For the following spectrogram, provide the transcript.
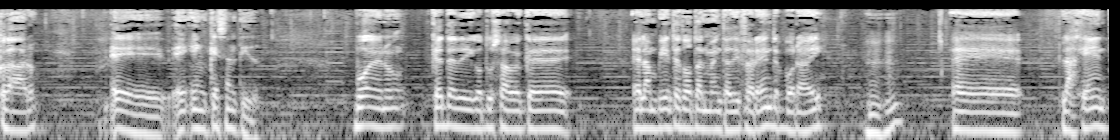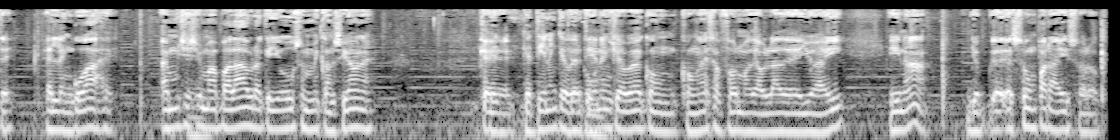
Claro. Eh, ¿en, en qué sentido? Bueno, ¿qué te digo? Tú sabes que el ambiente totalmente diferente por ahí. Eh, la gente, el lenguaje. Hay muchísimas palabras que yo uso en mis canciones que, que tienen que ver con tienen que ver con, con esa forma de hablar de ellos ahí. Y nada, yo, eso es un paraíso, loco.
